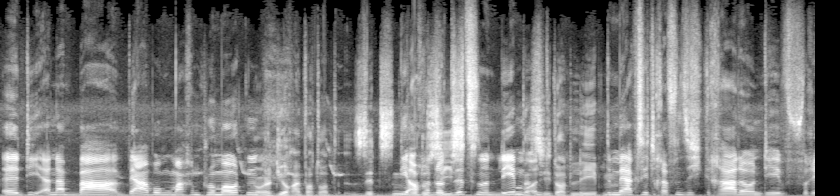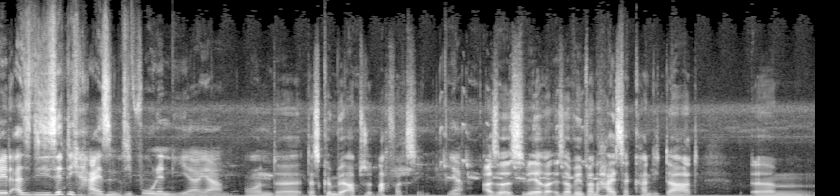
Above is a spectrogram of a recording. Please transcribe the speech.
äh, die an der Bar Werbung machen, promoten, Oder die auch einfach dort sitzen. die auch dort siehst, sitzen und leben dass und sie dort leben. du merkst, sie treffen sich gerade und die reden, also die sind nicht reisend, die wohnen hier, ja. Und äh, das können wir absolut nachvollziehen. Ja. Also es wäre, ist auf jeden Fall ein heißer Kandidat, ähm,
